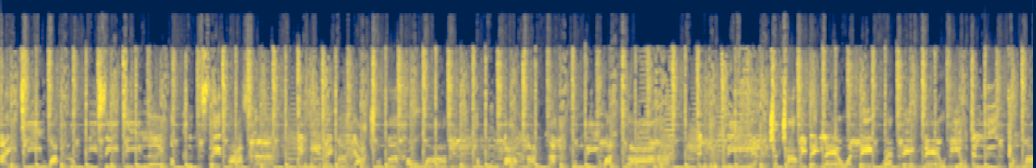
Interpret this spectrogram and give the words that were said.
ไอทีวัดลวงพี่ซีจีเลยต้องขึ้นสเตตัสนะไม่มีไรมาอยากชวนมาเข้าวัดทำบุญตามนัดนะพรุ่งนี้วันพระอ้ยุคนี้ชักช้าไม่ได้แล้วว่าเด็กแว้นเด็กแนวเดียวจะลืมธรรมะ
